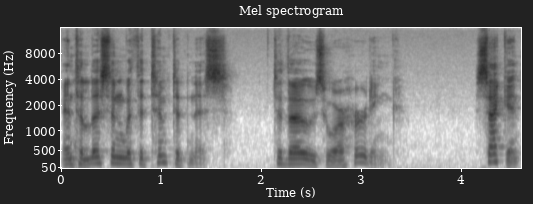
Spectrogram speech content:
and to listen with attentiveness to those who are hurting. Second,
